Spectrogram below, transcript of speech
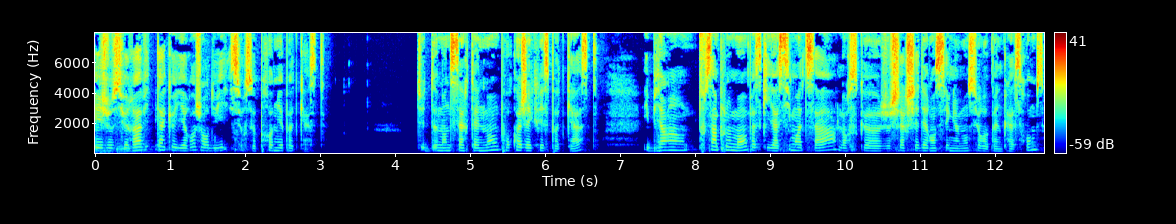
et je suis ravie de t'accueillir aujourd'hui sur ce premier podcast. Tu te demandes certainement pourquoi j'écris ce podcast? Eh bien, tout simplement parce qu'il y a six mois de ça, lorsque je cherchais des renseignements sur Open Classrooms,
